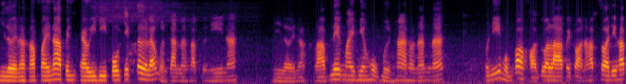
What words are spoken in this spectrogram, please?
นี่เลยนะครับ ไฟหน้าเป็น LED โปรเจคเตอร์แล้วเหมือนกันนะครับ ตัวนี้นะ นี่เลยนะครับ เลขไม้เพียง 65,000 เท่านั้นนะ วันนี้ผมก็ขอตัวลาไปก่อนนะครับ สวัสดีครับ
